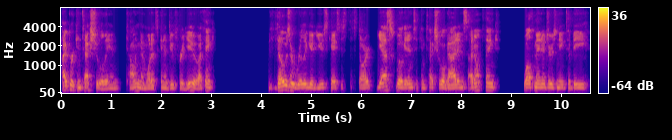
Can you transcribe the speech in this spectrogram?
hyper contextually and telling them what it's going to do for you. I think those are really good use cases to start. Yes, we'll get into contextual guidance. I don't think wealth managers need to be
